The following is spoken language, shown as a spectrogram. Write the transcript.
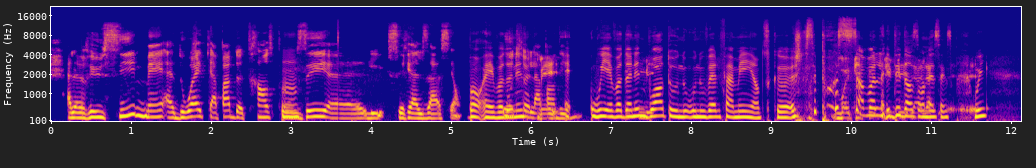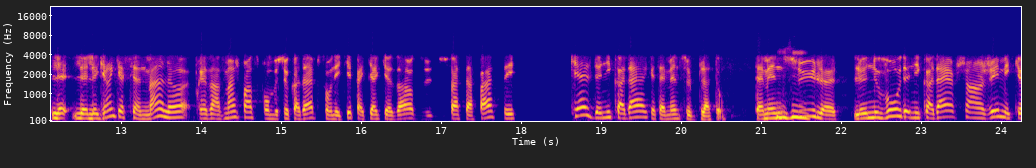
elle a réussi, mais elle doit être capable de transposer hum. euh, ses réalisations. Bon, elle va donner la pandémie. Oui, elle va donner une boîte aux, nouvelles familles. En tout cas, je sais pas si ça va l'aider dans son essai. Oui le, grand questionnement, là, présentement, je pense, pour M. Coder et son équipe à quelques heures du face-à-face, c'est quel Denis Coder que tu amènes sur le plateau? T'amènes-tu mm-hmm. le, nouveau Denis Coder changé, mais que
